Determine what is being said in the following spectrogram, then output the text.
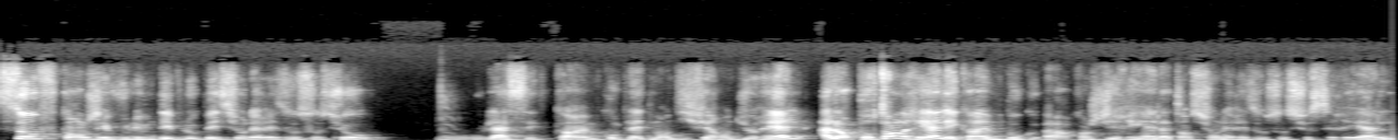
sauf quand j'ai voulu me développer sur les réseaux sociaux là, c'est quand même complètement différent du réel. Alors pourtant, le réel est quand même beaucoup... Alors quand je dis réel, attention, les réseaux sociaux, c'est réel,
